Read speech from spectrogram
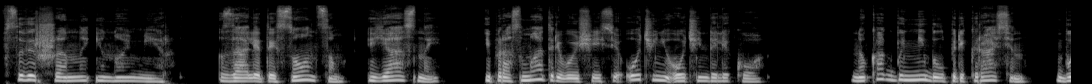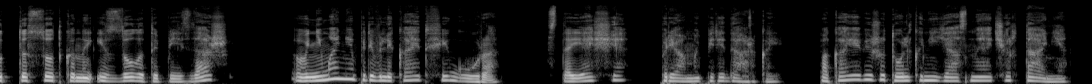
в совершенно иной мир. Залитый солнцем, ясный, и просматривающийся очень и очень далеко. Но как бы ни был прекрасен, будто сотканный из золота пейзаж, внимание привлекает фигура, стоящая прямо перед аркой. Пока я вижу только неясные очертания,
